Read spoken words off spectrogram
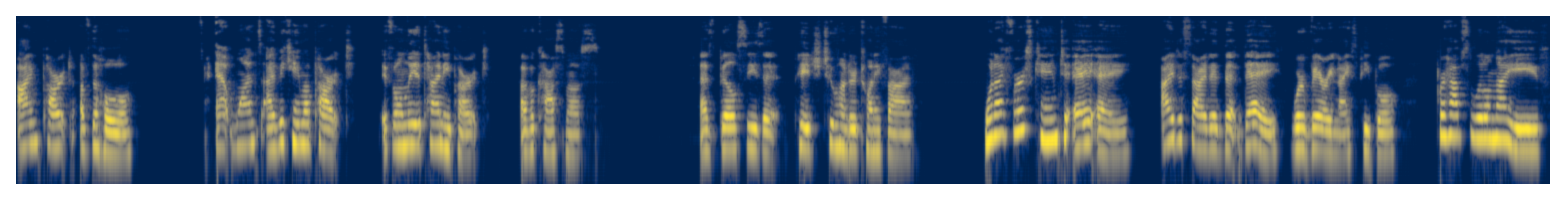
I'm part of the whole. At once I became a part, if only a tiny part, of a cosmos as Bill sees it, page 225. When I first came to AA, I decided that they were very nice people, perhaps a little naive,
